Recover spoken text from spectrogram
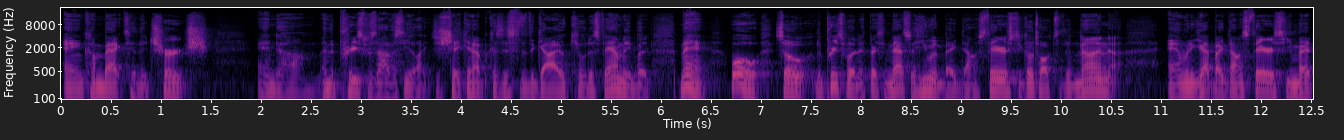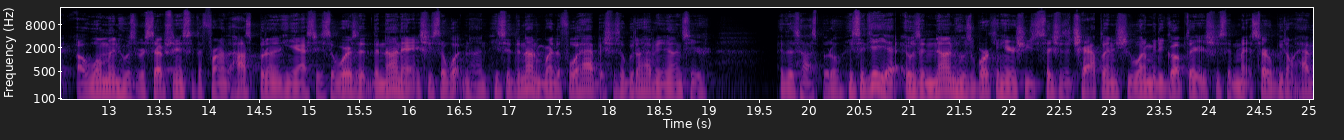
and come back to the church. And um, and the priest was obviously like just shaken up because this is the guy who killed his family. But man, whoa! So the priest wasn't expecting that, so he went back downstairs to go talk to the nun. And when he got back downstairs, he met a woman who was a receptionist at the front of the hospital, and he asked her, he said, "Where's the nun at?" And she said, "What nun?" He said, "The nun wearing the full habit." She said, "We don't have any nuns here." At this hospital? He said, Yeah, yeah. It was a nun who was working here. She said she's a chaplain. She wanted me to go up there. She said, Sir, we don't have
